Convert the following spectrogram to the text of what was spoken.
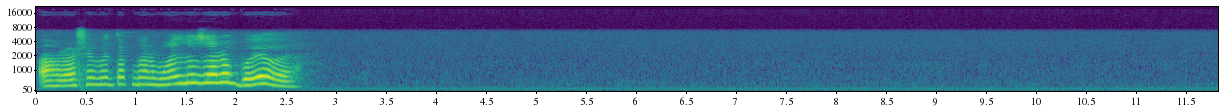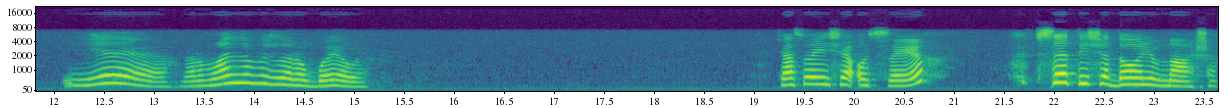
А гроші мы так нормально заробили. Є, нормально ми заробили. Зараз ви ще оцих. Все тисяча доларів наша.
